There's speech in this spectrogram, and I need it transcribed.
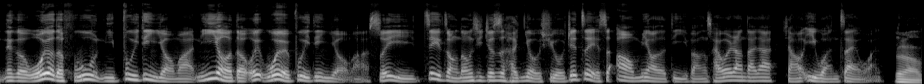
那个我有的服务你不一定有嘛，你有的我我也不一定有嘛，所以。这种东西就是很有趣，我觉得这也是奥妙的地方，才会让大家想要一玩再玩。对啊，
